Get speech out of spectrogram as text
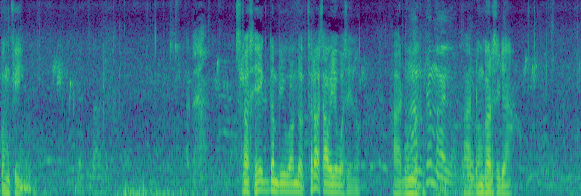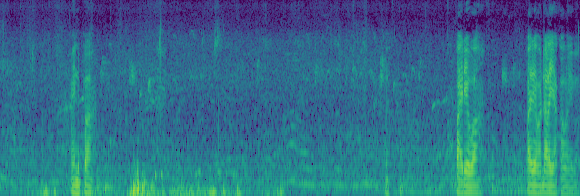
પંખી. સરસ એકદમ વ્યૂ આમ તો સરસ આવે એવો છે તો. આ ડુંગર. આ ડુંગર સીડ્યા. એની પા પારેવા પારેવા ડાળિયા ખાવા એવા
